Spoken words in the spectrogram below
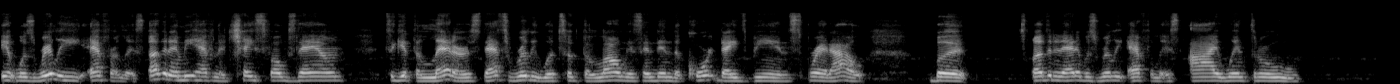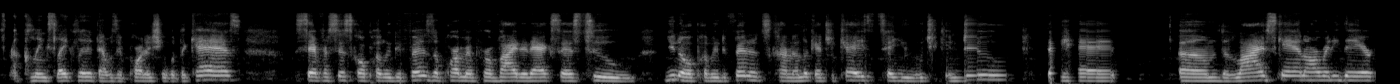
it was really effortless. Other than me having to chase folks down to get the letters, that's really what took the longest. And then the court dates being spread out. But other than that, it was really effortless. I went through a clean slate clinic that was in partnership with the CAS. San Francisco Public Defender's Department provided access to, you know, public defenders kind of look at your case, tell you what you can do. They had um, the live scan already there,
